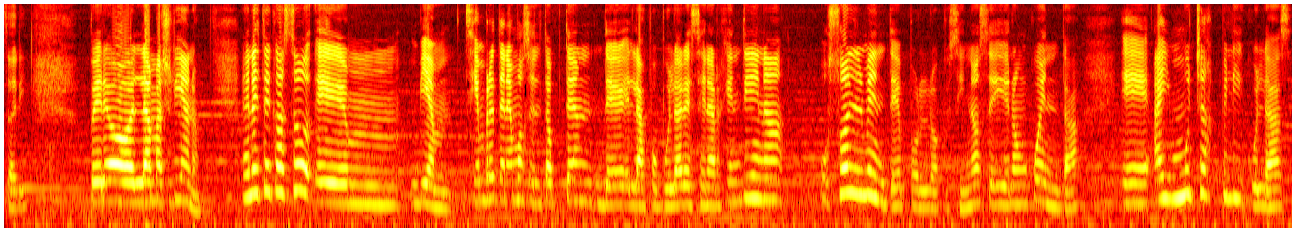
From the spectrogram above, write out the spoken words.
sorry. Pero la mayoría no. En este caso, eh, bien, siempre tenemos el top 10 de las populares en Argentina. Usualmente, por lo que si no se dieron cuenta, eh, hay muchas películas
